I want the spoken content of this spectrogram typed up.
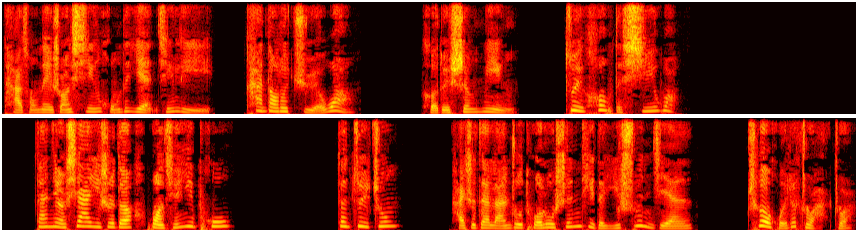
他从那双猩红的眼睛里看到了绝望，和对生命最后的希望。丹尼尔下意识的往前一扑，但最终还是在拦住驼鹿身体的一瞬间，撤回了爪爪。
